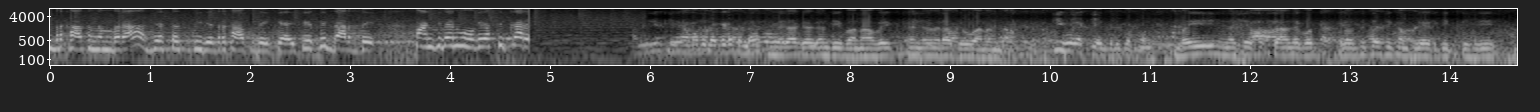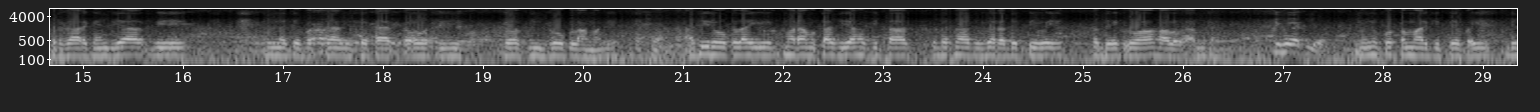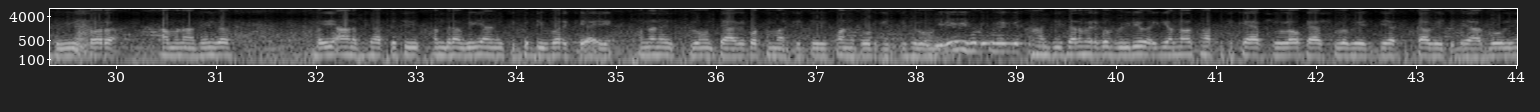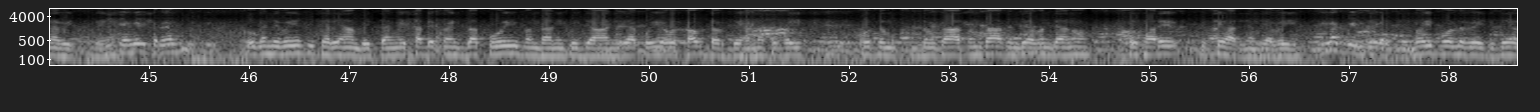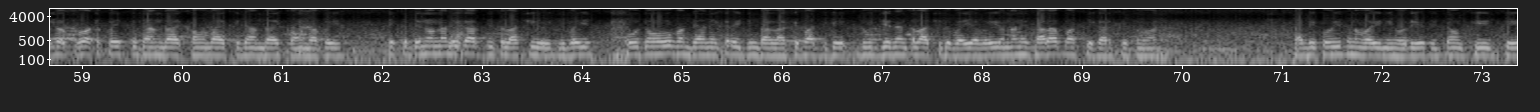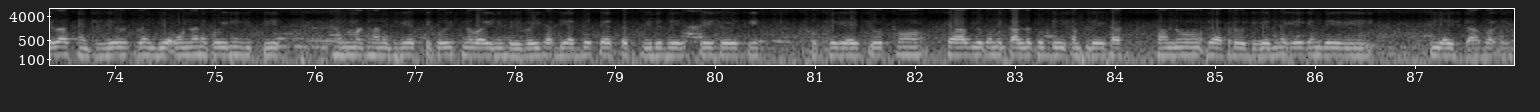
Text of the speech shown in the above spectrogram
ਦਰਖਾਸਤ ਨੰਬਰ ਆ ਅੱਜ ਐਸਐਸਪੀ ਦੇ ਦਰਖਾਸਤ ਦੇ ਕੇ ਆਈ ਸੀ ਅਸੀਂ ਡਰਦੇ 5 ਦਿਨ ਹੋ ਗਏ ਅਸੀਂ ਘਰ। ਹਾਂਜੀ ਜੀ ਕੀ ਨਾਮ ਆ ਤੁਹਾਡਾ ਕਿਹੜਾ ਪਿੰਡ ਹੈ ਮੇਰਾ ਗਗਨਦੀਪ ਆ ਨਾ ਬਈ ਪਿੰਡ ਮੇਰਾ ਜੋ ਆਨੰਦ ਆ। ਕੀ ਹੋਇਆ ਕੀ ਅੰਦਰ ਘਟਨਾ? ਬਈ ਨਸ਼ੇ ਪੱਤਿਆਂ ਦੇ ਵਿਰੁੱਧ ਵਿਰੁੱਧ 'ਚ ਅਸੀਂ ਕੰਪਲੇਂਟ ਕੀਤੀ ਸੀ। ਸਰਕਾਰ ਕਹਿੰਦੀ ਆ ਵੀ ਨਸ਼ੇ ਪੱਤਿਆਂ ਦੀ ਸ਼ਿਕਾਇਤ ਕਰੋ ਅਸੀਂ ਰੋਕ ਲਾਵਾਂਗੇ। ਅਸੀਂ ਰੋਕ ਲਾਈ ਮਾੜਾ ਮੋਟਾ ਸੀ ਆਹ ਕੀਤਾ ਦਰਖਾਸਤ ਵਗੈਰਾ ਦਿੱਤੀ ਬਈ ਤਾਂ ਦੇਖ ਲਓ ਆਹ ਹਾਲ ਹੋਇਆ ਮੇਰਾ। ਕੀ ਹੋਇਆ ਕੀ ਹੋਇਆ? ਮੈਨੂੰ ਕੁੱਟਮਾਰ ਕੀਤੇ ਬਈ ਜਸਵੀਰ ਕੌਰ ਅਮਨਾ ਸਿੰਘ। ਬਈ ਅਣਪਛਾਤੇ ਸੀ 15 20 ਜਾਣੇ ਸੀ ਗੱਡੀ ਭਰ ਕੇ ਆਏ। ਉਹਨਾਂ ਨੇ ਸਲੂਨ ਤੇ ਆ ਕੇ ਕੁੱਟਮਾਰ ਕੀਤੀ ਭੰਨ ਤੋੜ ਕੀਤੀ ਸਲੂਨ ਦੀ। ਵੀਡੀਓ ਵੀ ਤੁਹਾਡੇ ਕੋਲ ਹੈਗੀ ਹੈ? ਹਾਂਜੀ ਸਰ ਮੇਰੇ ਕੋਲ ਵੀਡੀਓ ਹੈਗੀ ਉਹਨਾਂ ਦੇ ਹੱਥ 'ਚ ਕੈਪਸੂਲ ਆ ਉਹ ਕੈਪਸੂਲ ਵੇਚਦੇ ਆ ਟਿੱਕਾ ਵੇਚਦੇ ਆ ਗੋਲੀਆਂ ਵੇਚਦੇ ਕੀ ਆ ਕਹਿੰਦੇ ਵੀ ਸ਼ਰਮ ਉਹ ਕਹਿੰਦੇ ਬਈ ਅਸੀਂ ਸ਼ਰੇਆਮ ਵੇਚਾਂਗੇ। ਸਾਡੇ ਪਿੰਡ ਦਾ ਕੋਈ ਬੰਦਾ ਨਹੀਂ ਕੋਈ ਜਾਣ ਨਹੀਂ ਰਿਹਾ ਕੋਈ ਉਹ ਸਭ ਡਰਦੇ ਹਨ। ਤੇ ਬਈ ਉਹ ਧਮ- ਧਮਕਾ ਧਮਕਾ ਦਿੰਦੇ ਆ ਬੰਦਿਆਂ ਨੂੰ। ਉਹ ਸਾਰੇ ਪਿੱਛੇ ਹਟ ਜਾਂਦੇ ਆ ਬਈ। ਬਈ ਫੁੱਲ ਵੇਚਦੇ ਆ, ਸਭ ਘੱਟ ਪੇ ਇੱਕ ਜਾਂਦਾ, ਇੱਕ ਆਉਂਦਾ, ਇੱਕ ਜਾਂਦਾ, ਇੱਕ ਆਉਂਦਾ ਬਈ। ਇੱਕ ਦਿਨ ਉਹਨਾਂ ਦੇ ਘਰ ਦੀ ਤਲਾਸ਼ੀ ਹੋਈ ਸੀ ਬਈ। ਉਦੋਂ ਉਹ ਬੰਦਿਆਂ ਨੇ ਘਰੇ ਜਿੰਦਾ ਲਾ ਕੇ ਭੱਜ ਕੇ ਦੂਜੇ ਦਿਨ ਤਲਾਸ਼ੀ ਦਵਾਈ ਆ ਬਈ। ਉਹਨਾਂ ਨੇ ਸਾਰਾ ਪਾਸੇ ਕਰਕੇ ਸਮਾਨ। ਸਾਡੀ ਕੋਈ ਸੁਣਵਾਈ ਨਹੀਂ ਹੋ ਰਹੀ ਸੀ, ਕਿਉਂਕਿ ਸੇਵਾ ਸੈਂਟਰ ਜੇਲ 'ਚ ਪੈਂਦੀ ਆ। ਉਹਨਾਂ ਨੇ ਕੋਈ ਨਹੀਂ ਕੀਤੀ। ਹਨਮਤ ਥਾਣੇ 'ਚ ਗਏ ਸੀ, ਕੋਈ ਸੁਣਵਾਈ ਨਹੀਂ ਹੋਈ ਬਈ। ਸਾਡੀ ਅੱਜ ਤੇ ਤਸਵੀਰ ਦੇ ਪੇਸ਼ ਹੋਏ ਸੀ। ਉੱਥੇ ਗਏ ਸੀ। ਉੱਥੋਂ ਕਿਹਾ ਵੀ ਉਹ ਕਹਿੰਦੇ ਕੱਲ ਤੁਹਾਡੀ ਕੰਪਲੀਟ ਆ। ਸਾਨੂੰ ਰੈਫਰ ਹੋ ਜਵੇ ਨੇ ਕਿ ਕਹਿੰਦੇ ਵੀ ਸੀਆਈ ਸਟਾਫ ਵਾਲੇ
